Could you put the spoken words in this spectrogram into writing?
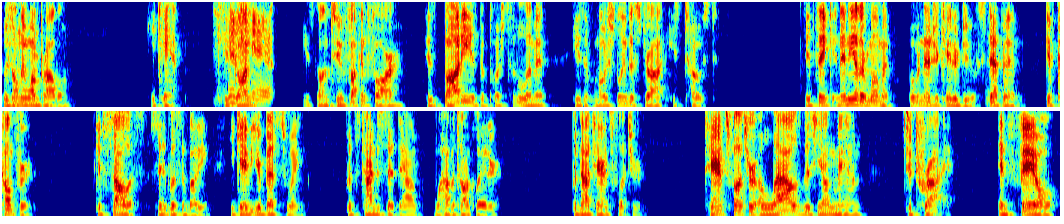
There's only one problem. He can't. He's He gone Can't. He's gone too fucking far. His body has been pushed to the limit. He's emotionally distraught. He's toast. You'd think in any other moment, what would an educator do? Step in, give comfort, give solace, say, listen, buddy, you gave it your best swing, but it's time to sit down. We'll have a talk later. But not Terrence Fletcher. Terrence Fletcher allows this young man to try and fail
